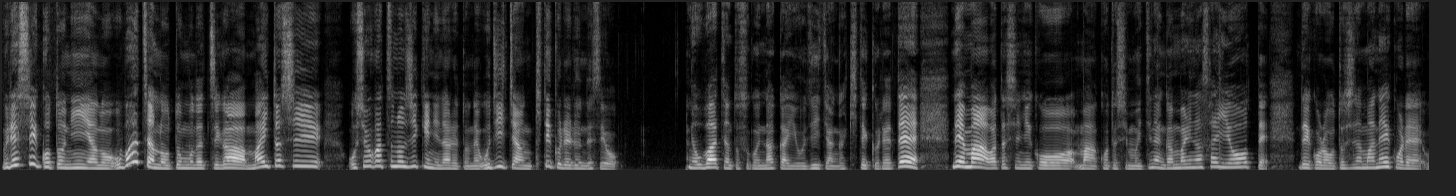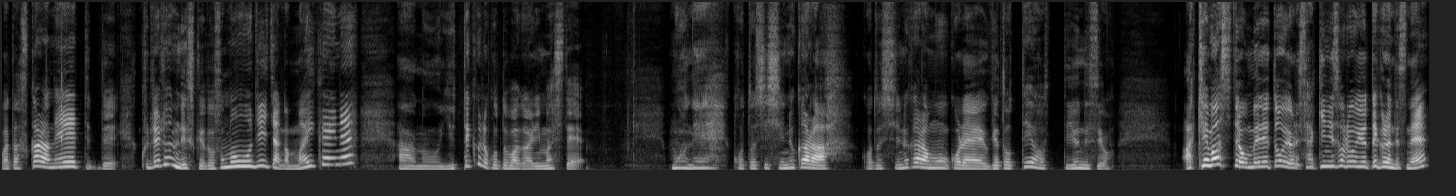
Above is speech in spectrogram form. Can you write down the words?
嬉しいことにあのおばあちゃんのお友達が毎年お正月の時期になるとねおじいちゃん来てくれるんですよ。おばあちゃんとすごい仲いいおじいちゃんが来てくれて、で、まあ私にこう、まあ今年も一年頑張りなさいよって、で、これお年玉ね、これ渡すからねって言ってくれるんですけど、そのおじいちゃんが毎回ね、あの、言ってくる言葉がありまして、もうね、今年死ぬから、今年死ぬからもうこれ受け取ってよって言うんですよ。明けましておめでとうより先にそれを言ってくるんですね。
